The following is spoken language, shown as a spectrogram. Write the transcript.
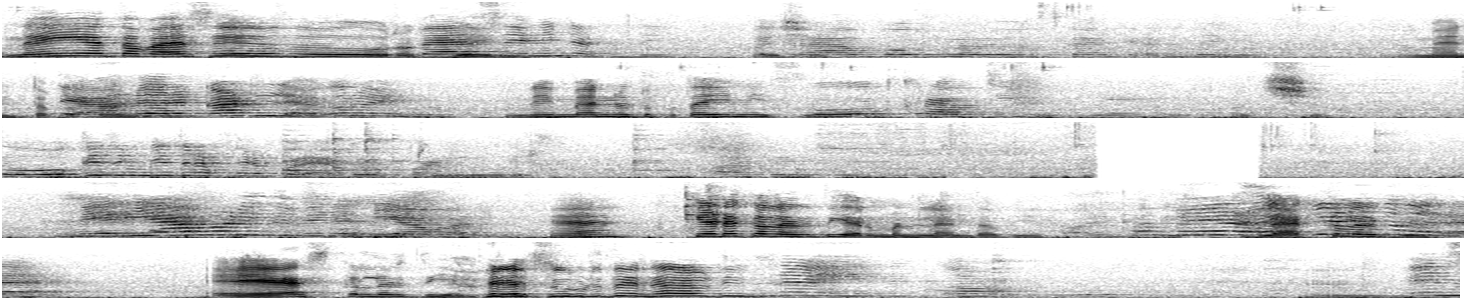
ਨਹੀਂ ਇਹ ਤਾਂ ਵੈਸੇ ਰੱਖਦੇ ਵੈਸੇ ਨਹੀਂ ਰੱਖਦੇ। ਅੱਛਾ। ਖਰਾਬ ਬੋਤਲਾਂ ਵਿਵਸਥਾ ਕਰਕੇ ਰੱਖਦੇ ਨੇ। ਮੈਨੂੰ ਤਾਂ ਪਤਾ ਧਿਆਨ ਨਾਲ ਨਹੀਂ। ਕੱਢ ਲਿਆ ਕਰੋ ਇਹਨੂੰ। ਨਹੀਂ ਮੈਨੂੰ ਤਾਂ ਪਤਾ ਹੀ ਨਹੀਂ ਸੀ। ਬਹੁਤ ਖਰਾਬ ਚੀਜ਼ ਹੁੰਦੀ ਹੈ ਇਹ। ਅੱਛਾ। ਧੋ ਕੇ ਚੰਗੀ ਤਰ੍ਹਾਂ ਫਿਰ ਭਰਿਆ ਕਰੋ ਪਾਣੀ ਵਿੱਚ ਮੇਰੀ ਆ ਵਾਲੀ ਤੇ ਮੇਰੇ ਦੀ ਆ ਵਾਲੀ। ਹੈ? ਕਿਹੜੇ ਕਲਰ ਦੀ ਅਰਮਨ ਲੈਂਦਾ ਵੀ Black color ਦੀ? ਇਹ ਇਸ ਕਲਰ ਦੀ ਹੈ ਮੇਰੇ ਸੂਟ ਦੇ ਨਾਲ ਦੀ। ਨਹੀਂ ਹਮ,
